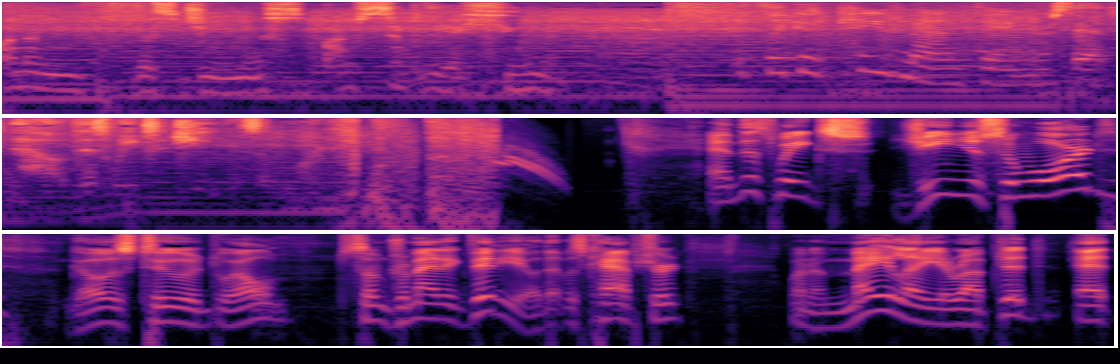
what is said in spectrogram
Underneath this genius, I'm simply a human. It's like a caveman thing or something. And now, this week's Genius Award. And this week's Genius Award goes to, well, some dramatic video that was captured when a melee erupted at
